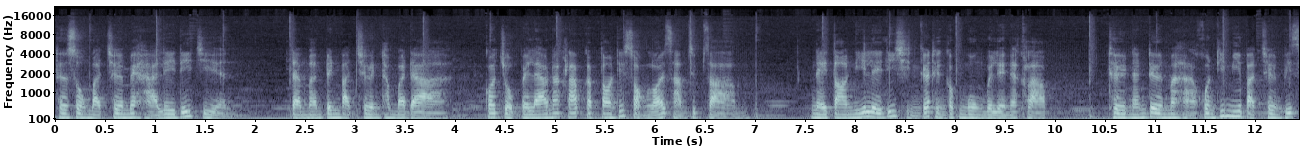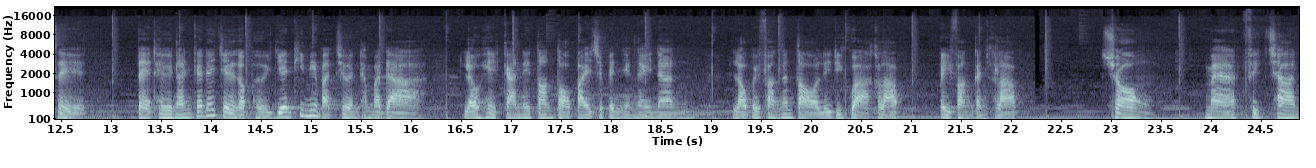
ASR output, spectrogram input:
เธอส่งบัตรเชิญไปหาเลดี้เจียน แต่มันเป็นบัตรเชิญธรรมดา ก็จบไปแล้วนะครับกับตอนที่ 233 ในตอนนี้เลดี้ฉินก็ถึงกับงงไปเลยนะครับ เธอนั้นเดินมาหาคนที่มีบัตรเชิญพิเศษ แต่เธอนั้นก็ได้เจอกับเหอเยี่ยนที่มีบัตรเชิญธรรมดา แล้วเหตุการณ์ในตอนต่อไปจะเป็นยังไงนั้น เราไปฟังกันต่อเลยดีกว่าครับ ไปฟังกันครับ ช่อง Mad Fiction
